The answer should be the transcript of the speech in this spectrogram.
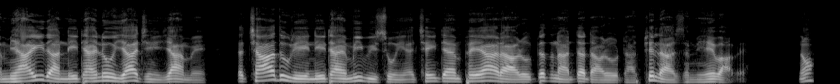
အများကြီးသာနေထိုင်လို့ရကျင်ရမယ်တခြားသူတွေနေထိုင်မိပြီဆိုရင်အချိန်တန်ဖယ်ရတာတို့ပြဿနာတက်တာတို့ဒါဖြစ်လာစမြဲပါပဲနော်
